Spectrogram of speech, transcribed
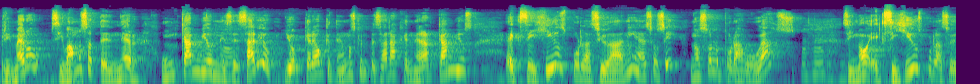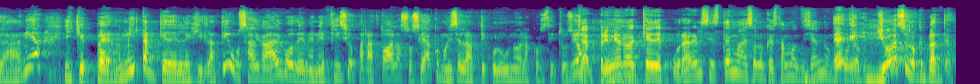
Primero, si vamos a tener un cambio necesario, yo creo que tenemos que empezar a generar cambios exigidos por la ciudadanía, eso sí, no solo por abogados, sino exigidos por la ciudadanía y que permitan que del legislativo salga algo de beneficio para toda la sociedad, como dice el artículo 1 de la O Constitución. sea, primero hay que depurar el sistema, eso es lo que estamos diciendo. Eh, Julio. eh, yo eso es lo que planteo.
